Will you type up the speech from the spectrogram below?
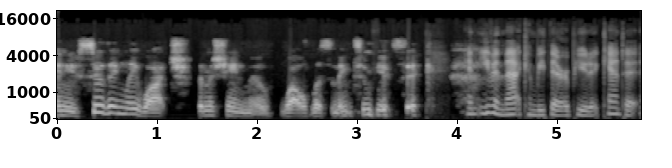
and you soothingly watch the machine move while listening to music. And even that can be therapeutic, can't it?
